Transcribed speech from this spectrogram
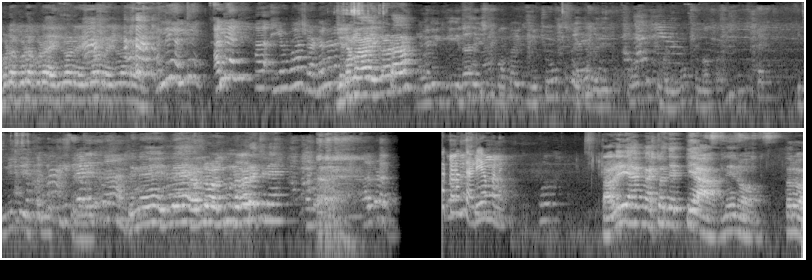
ಬಿಡು ಬಿಡು ಬಿಡು ಇಲ್ಲಿ ನೋಡ್ರಿ ಇಲ್ಲಿ ನೋಡ್ರಿ ಇಲ್ಲಿ ನೋಡ್ರಿ ಅಲ್ಲಿ ಅಲ್ಲಿ ಅಲ್ಲಿ ಅಲ್ಲಿ ಅದ, ಯವ್ವ ದೊಡ್ಡ ನೋಡ ಜಿನಮ್ಮ ಇಲ್ಲಿ ನೋಡ ಇವ್ರಿಗೆ ಇರೋದು ಇಷ್ಟು ಮುಖ ಇಲ್ಲಿ ಚೂಪು ಐತಲ್ಲ ಇದು. ಚೂಪಕ್ಕೆ ಬಂದಿದೆ, ಇದು ಮುಖ. ಇಲ್ಲಿಂದ ಈ ಕಡೆ ಚಿನ್ನೆ ಇಲ್ಲೇ ಅಲ್ಲೂ ಅಲ್ಲೂ ನಗಡೆ ಚಿನ್ನೆ ಕಣ ತಡಿಯಮ್ಮನೆ ತಲೆ ಯಾಕೆ ಅಷ್ಟೊಂದು ಎತ್ತೀಯಾ? ನೀನು? ತರೋ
